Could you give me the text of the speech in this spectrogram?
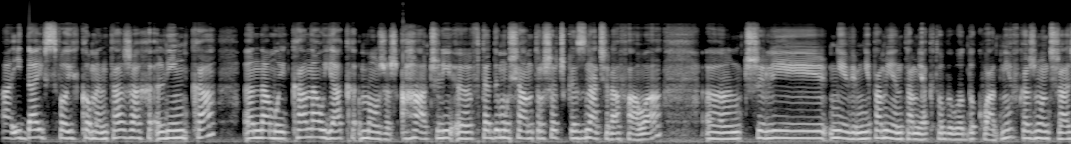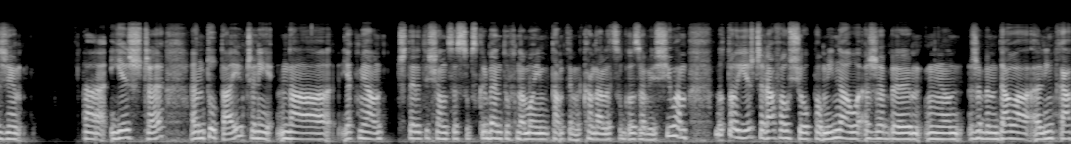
a i daj w swoich komentarzach linka na mój kanał, jak możesz. Aha, czyli e, wtedy musiałam troszeczkę znać Rafała, e, czyli nie wiem, nie pamiętam jak to było dokładnie. W każdym razie jeszcze tutaj, czyli na, jak miałam 4000 subskrybentów na moim tamtym kanale, co go zawiesiłam, no to jeszcze Rafał się upominał, żeby, mm, żebym dała linka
